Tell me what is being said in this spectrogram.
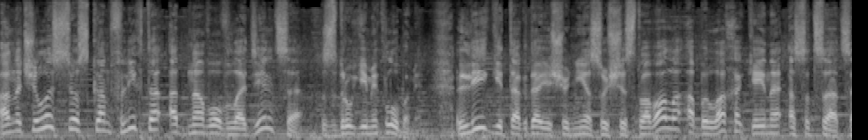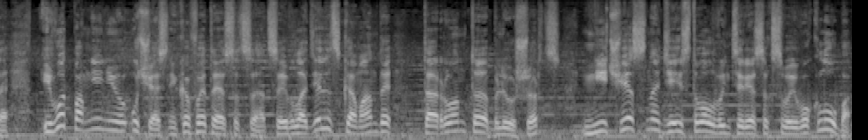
А началось все с конфликта одного владельца с другими клубами. Лиги тогда еще не существовало, а была хоккейная ассоциация. И вот, по мнению участников этой ассоциации, владелец команды Торонто Блюшерц нечестно действовал в интересах своего клуба,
